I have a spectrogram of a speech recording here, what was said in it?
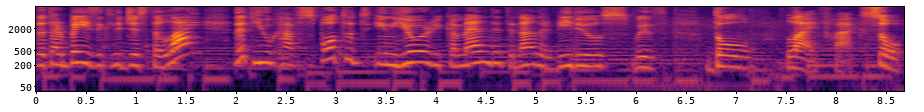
that are basically just a lie that you have spotted in your recommended and other videos with doll life hack. So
